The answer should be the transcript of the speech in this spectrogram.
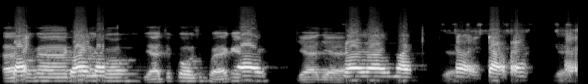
à, rồi, con uh, cảm ơn cô. Dạ chúc cô sức khỏe nha. Rồi. dạ dạ. Rồi rồi rồi, dạ. rồi chào tân. Dạ.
